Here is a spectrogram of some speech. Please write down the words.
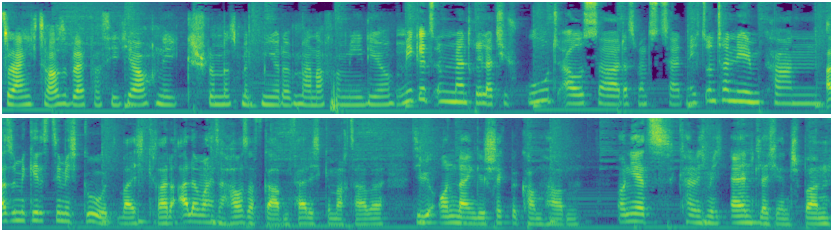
solange ich zu Hause bleibe, passiert ja auch nichts Schlimmes mit mir oder mit meiner Familie. Mir geht es im Moment relativ gut, außer dass man zurzeit nichts unternehmen kann. Also mir geht es ziemlich gut, weil ich gerade alle meine Hausaufgaben fertig gemacht habe, die wir online geschickt bekommen haben. Und jetzt kann ich mich endlich entspannen.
